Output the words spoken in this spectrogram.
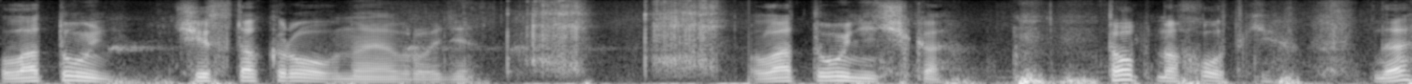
Латунь, чистокровная вроде. Латунечка. Топ находки, да?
